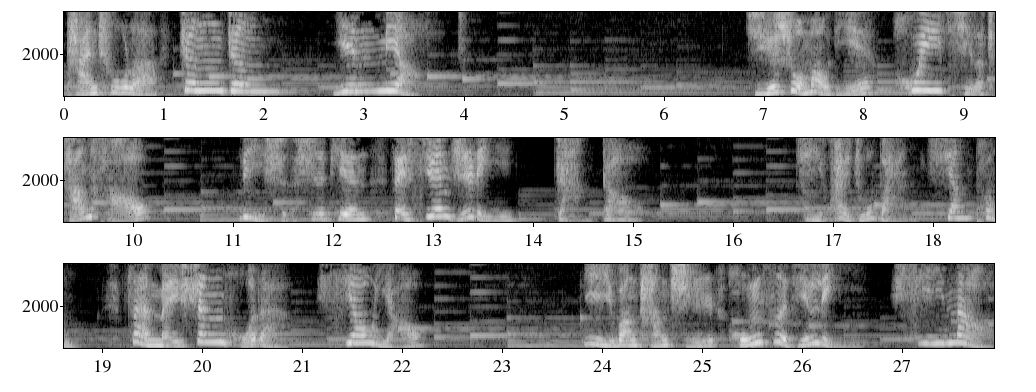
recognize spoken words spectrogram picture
弹出了铮铮音妙，绝硕耄耋挥起了长毫，历史的诗篇在宣纸里长高，几块竹板相碰。赞美生活的逍遥，一汪塘池红色锦鲤嬉闹，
